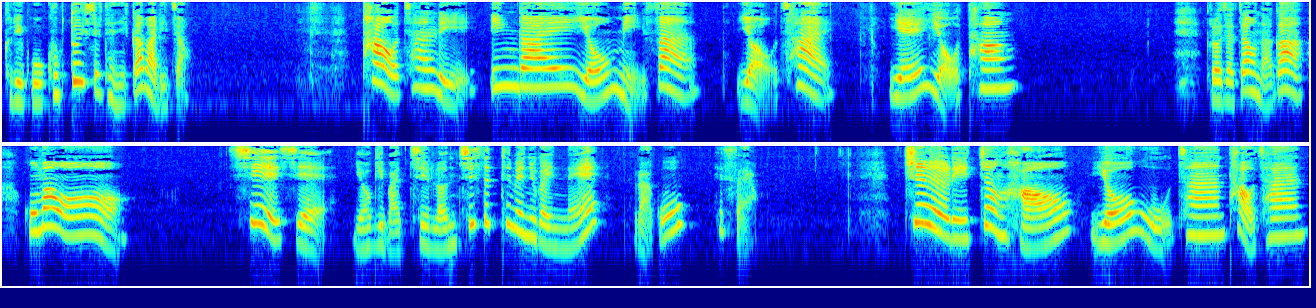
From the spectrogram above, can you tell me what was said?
그리고 국도 있을 테니까 말이죠. 套餐里应该有米饭、有菜、也有汤。 그러자 짜오나가 고마워. 谢谢. 여기 마치 런치 세트 메뉴가 있네. 라고 했어요. 这里正好有午餐套餐。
